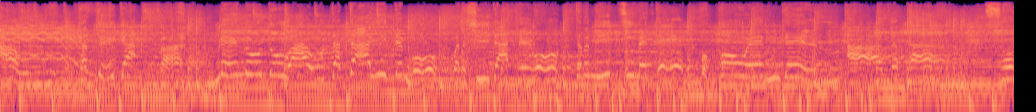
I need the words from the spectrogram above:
青い風が今胸のドアを叩いても私だけをただ見つめて微笑んでるあなた。そっと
